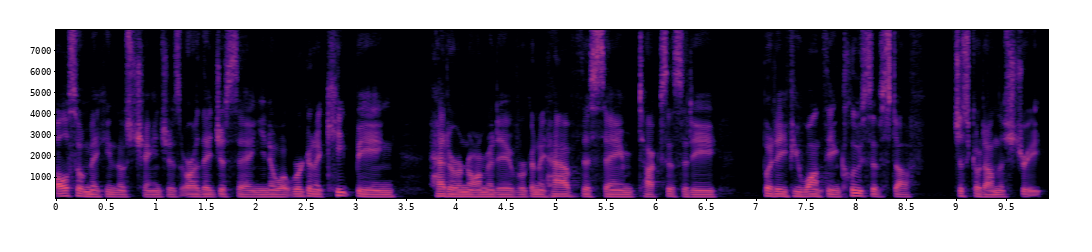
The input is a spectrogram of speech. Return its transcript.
also making those changes? Or are they just saying, you know what, we're going to keep being heteronormative, we're going to have the same toxicity, but if you want the inclusive stuff, just go down the street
